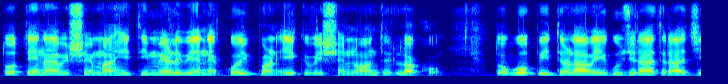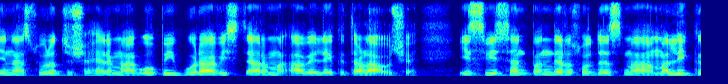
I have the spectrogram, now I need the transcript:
તો તેના વિશે માહિતી મેળવી અને કોઈ પણ એક વિશે નોંધ લખો. તો ગોપી તળાવ એ ગુજરાત રાજ્યના સુરત શહેરમાં ગોપીપુરા વિસ્તારમાં આવેલ એક તળાવ છે. ઈસવીસન પંદરસો દસમાં મલિક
